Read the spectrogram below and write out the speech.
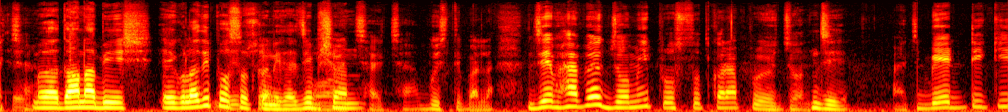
আচ্ছা। বা দানা বিষ এগুলা দিয়ে প্রস্তুত করে জিপসাম। নিতে জিপসন। আচ্ছা আচ্ছা বুঝতে পারলাম। যেভাবে জমি প্রস্তুত করা প্রয়োজন। জি। আচ্ছা বেডটি কি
